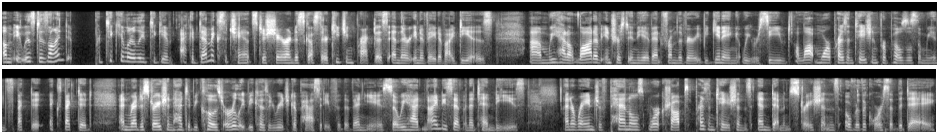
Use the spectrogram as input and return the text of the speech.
Um, it was designed particularly to give academics a chance to share and discuss their teaching practice and their innovative ideas. Um, we had a lot of interest in the event from the very beginning. We received a lot more presentation proposals than we expected, and registration had to be closed early because we reached capacity for the venue. So we had 97 attendees and a range of panels, workshops, presentations, and demonstrations over the course of the day.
